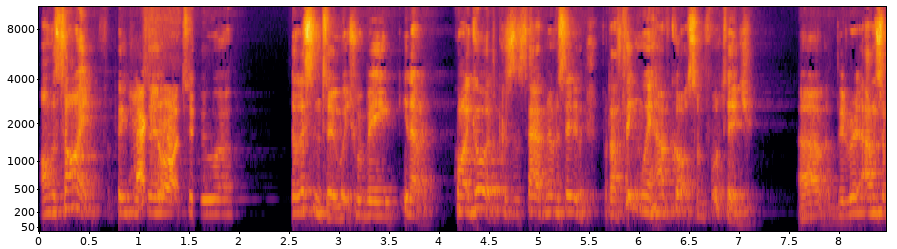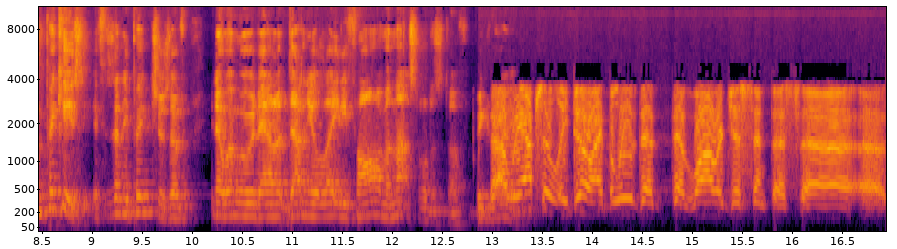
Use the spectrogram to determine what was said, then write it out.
on the site for people to Excellent. to, uh, to listen to, which would be you know quite good because I say I've never seen it, but I think we have got some footage. Uh, and some pickies. If there's any pictures of you know when we were down at Daniel Lady Farm and that sort of stuff, it'd be great. Uh, we absolutely do. I believe that, that Laura just sent us uh, uh,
